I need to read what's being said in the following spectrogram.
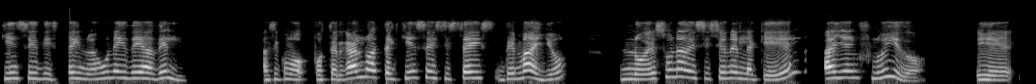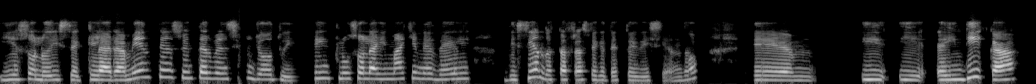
15 y 16 no es una idea de él. Así como postergarlo hasta el 15 y 16 de mayo no es una decisión en la que él haya influido. Eh, y eso lo dice claramente en su intervención. Yo tuiteé incluso las imágenes de él diciendo esta frase que te estoy diciendo. Em, y, e indica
